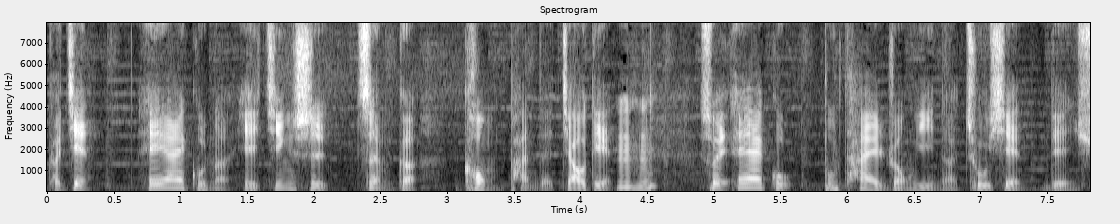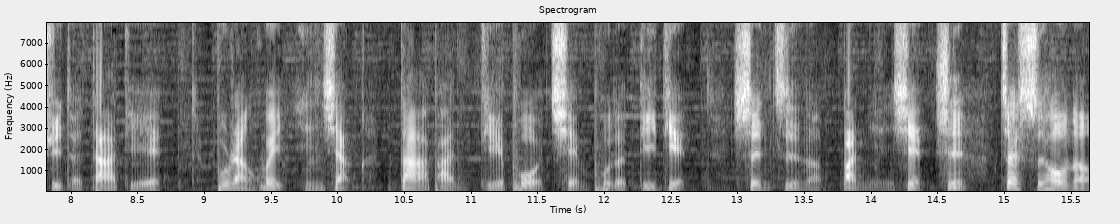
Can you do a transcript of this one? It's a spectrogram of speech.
可见 AI 股呢已经是整个控盘的焦点。嗯哼，所以 AI 股不太容易呢出现连续的大跌，不然会影响大盘跌破前波的低点，甚至呢半年线。是，这时候呢，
